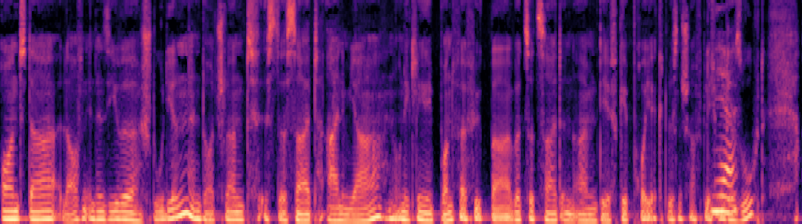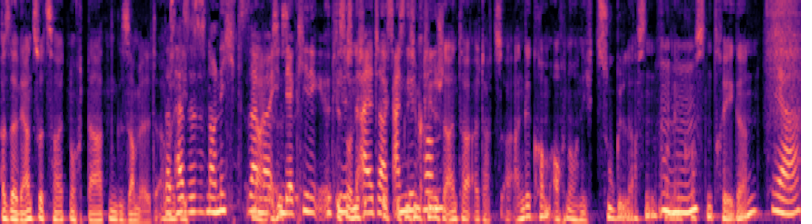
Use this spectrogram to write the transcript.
Und da laufen intensive Studien. In Deutschland ist das seit einem Jahr in der Uniklinik Bonn verfügbar, wird zurzeit in einem DFG-Projekt wissenschaftlich Ja. untersucht. Also da werden zurzeit noch Daten gesammelt. Aber Das heißt, die- es ist noch nicht, sagen Nein, wir, in ist- der Klinik, im klinischen nicht, Alltag es ist nicht im angekommen. klinischen Alltag, Alltag angekommen, auch noch nicht zugelassen von den Kostenträgern. Ja.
